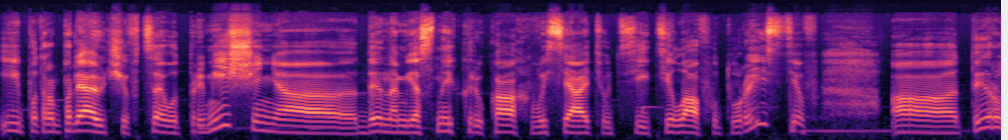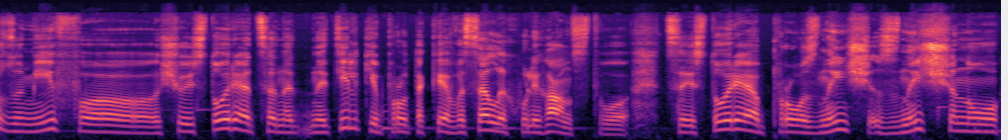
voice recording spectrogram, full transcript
І потрапляючи в це от приміщення, де на м'ясних крюках висять оці тіла футуристів, ти розумів, е, що історія це не, тільки про таке веселе хуліганство, це історія про знищ, знищену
